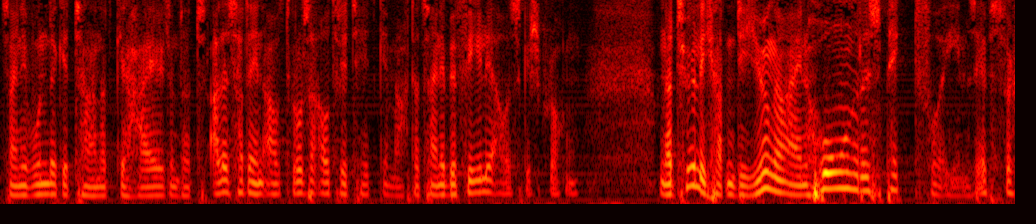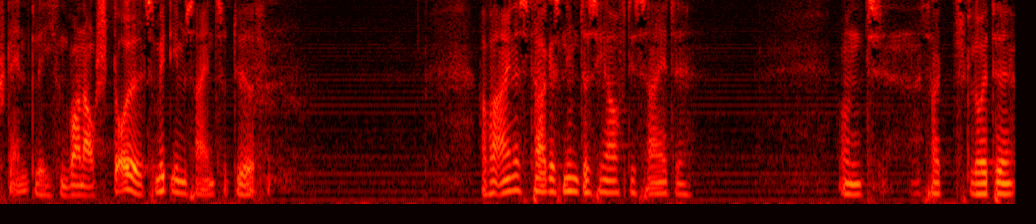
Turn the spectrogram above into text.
seine Wunder getan, hat geheilt und hat, alles hat er in großer Autorität gemacht, hat seine Befehle ausgesprochen. Und natürlich hatten die Jünger einen hohen Respekt vor ihm, selbstverständlich, und waren auch stolz, mit ihm sein zu dürfen. Aber eines Tages nimmt er sie auf die Seite und sagt, Leute,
